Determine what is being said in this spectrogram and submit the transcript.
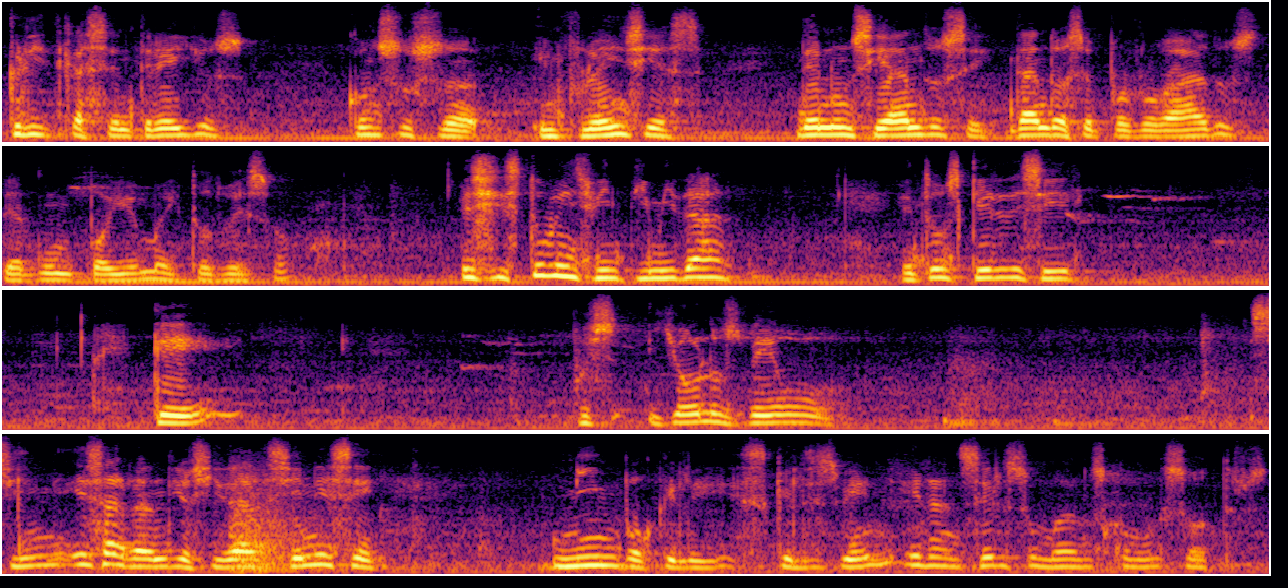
críticas entre ellos, con sus uh, influencias, denunciándose, dándose por robados de algún poema y todo eso. Es estuve en su intimidad. Entonces quiere decir que pues yo los veo sin esa grandiosidad, sin ese nimbo que les, que les ven, eran seres humanos como nosotros.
